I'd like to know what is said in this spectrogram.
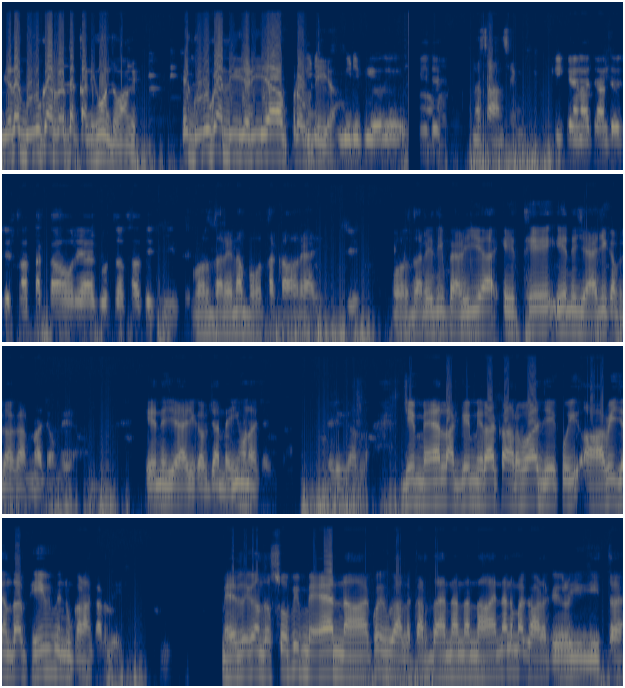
ਜਿਹੜਾ ਗੁਰੂ ਘਰ ਦਾ ਧੱਕਾ ਨਹੀਂ ਹੋਣ ਦੇਵਾਂਗੇ। ਇਹ ਗੁਰੂ ਘਰ ਦੀ ਜਿਹੜੀ ਆ ਪ੍ਰਾਪਰਟੀ ਆ। ਨਸਾਨ ਸਿੰਘ। ਕੀ ਕਹਿਣਾ ਚਾਹੁੰਦੇ ਹੋ? ਜਿਸ ਤਰ੍ਹਾਂ ਧੱਕਾ ਹੋ ਰਿਹਾ ਗੁਰਦਾਸ ਸਾਹਿਬ ਦੀ ਜ਼ਮੀਨ ਤੇ। ਗੁਰਦਾਰੇ ਨਾਲ ਬਹੁਤ ਧੱਕਾ ਹੋ ਰਿਹਾ ਜੀ। ਜੀ। ਗੁਰਦਾਰੇ ਦੀ ਪੈਲੀ ਆ ਇੱਥੇ ਇਹ ਨਜਾਇਜ਼ ਕਬਜ਼ਾ ਕਰਨਾ ਚਾਹੁੰਦੇ ਆ। ਇਹ ਨਜਾਇਜ਼ ਕਬਜ਼ਾ ਨਹੀਂ ਹੋਣਾ ਚਾਹੀਦਾ ਜਿਹੜੀ ਗੱਲ ਆ। ਜੇ ਮੈਂ ਲਾਗੇ ਮੇਰਾ ਘਰ ਵਾ ਜੇ ਕੋਈ ਆ ਵੀ ਜਾਂਦਾ ਫੇਰ ਵੀ ਮੈਨੂੰ ਗਾਲਾਂ ਕੱਢਦੇ। ਮੇਰੇ ਤੇ ਗੱਲ ਦੱਸੋ ਵੀ ਮੈਂ ਨਾ ਕੋਈ ਗੱਲ ਕਰਦਾ ਇਹਨਾਂ ਨਾਲ ਨਾ ਇਹਨਾਂ ਨੇ ਮੈਂ ਗਾਲ ਕਿਉਂ ਕੀਤਾ।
